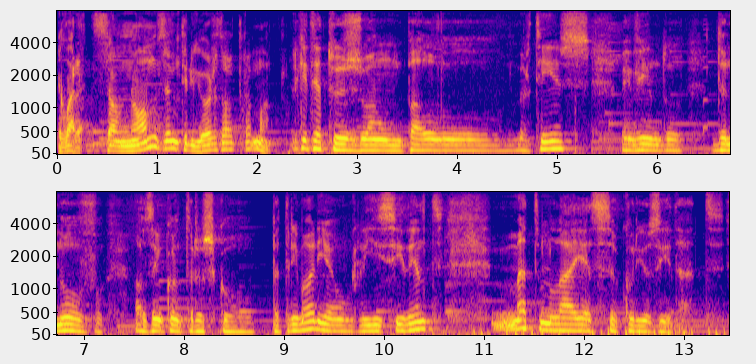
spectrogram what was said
Agora, são nomes anteriores ao terremoto. Arquiteto João Paulo Martins, bem-vindo de novo aos encontros com o património, é um reincidente. Mate-me lá essa curiosidade.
